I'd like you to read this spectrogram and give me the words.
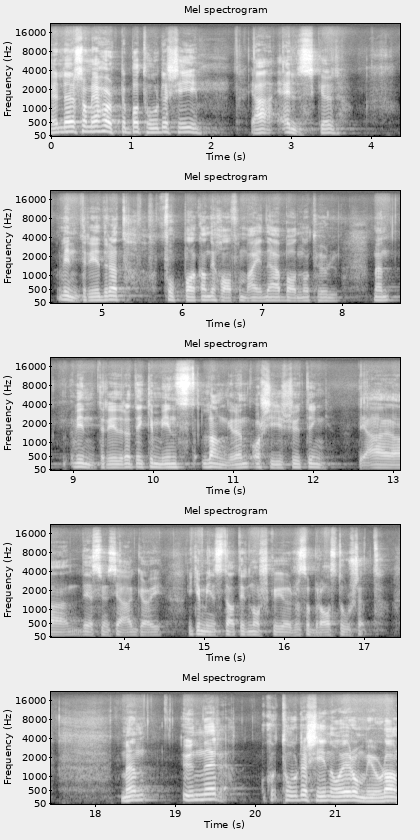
Eller som jeg hørte på Tour de Ski Jeg elsker vinteridrett. Fotball kan de ha for meg, det er bare noe tull. Men vinteridrett, ikke minst langrenn og skiskyting, det, er, det syns jeg er gøy. Ikke minst at de norske gjør det så bra stort sett. Men under Tour de Ski nå i romjula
